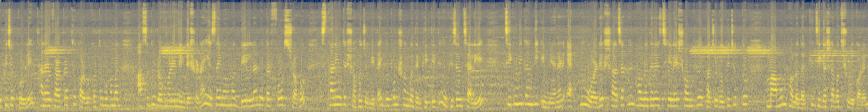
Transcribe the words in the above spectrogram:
অভিযোগ করলে থানার ভারপ্রাপ্ত কর্মকর্তা মোহাম্মদ আসাদুর রহমানের নির্দেশনায় এসআই মোহাম্মদ বেল্লাল ও তার ফোর্স সহ স্থানীয়দের সহযোগিতায় গোপন সংবাদের ভিত্তিতে অভিযান চালিয়ে চিকুনিকান্দি ইউনিয়নের এক নং ওয়ার্ডের শাহজাহান হাওলাদারের ছেলে সন্দেহভাজন অভিযুক্ত মামুন হাওলাদারকে জিজ্ঞাসাবাদ শুরু করেন।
